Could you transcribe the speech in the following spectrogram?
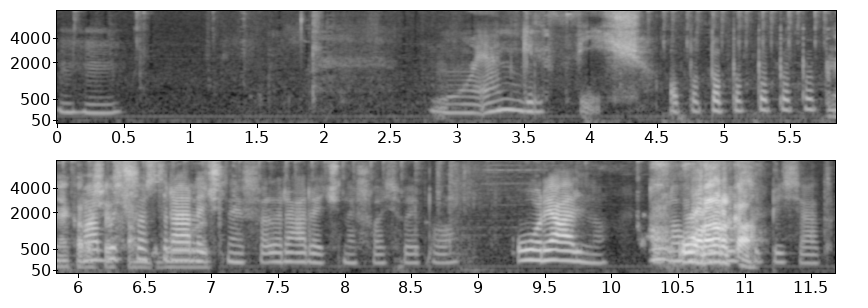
Угу. Мой ангельфіш. оп оп оп оп оп оп оп Мені, короче, Мабуть, сам щось буду раричне, раричне щось випало. О, реально. Знову О, рарка! 250.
